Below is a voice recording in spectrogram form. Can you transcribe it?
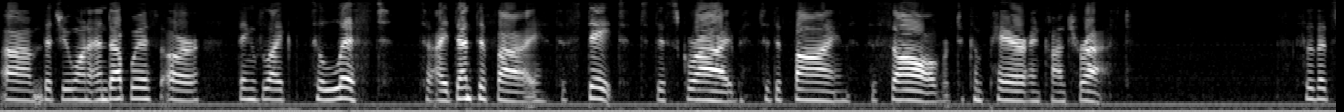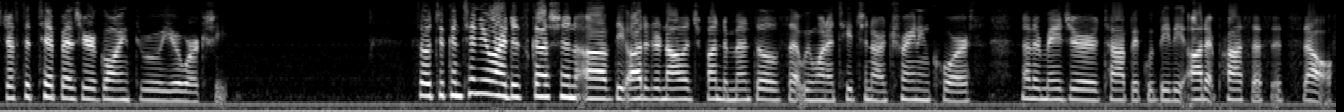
um, that you want to end up with are things like to list, to identify, to state, describe, to define, to solve, or to compare and contrast. So that's just a tip as you're going through your worksheet. So to continue our discussion of the auditor knowledge fundamentals that we want to teach in our training course, another major topic would be the audit process itself.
